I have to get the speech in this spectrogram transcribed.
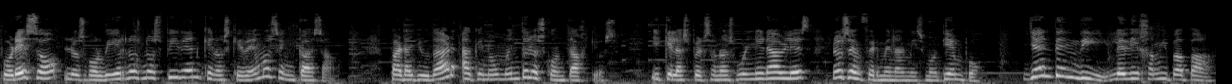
Por eso, los gobiernos nos piden que nos quedemos en casa, para ayudar a que no aumenten los contagios y que las personas vulnerables no se enfermen al mismo tiempo. Ya entendí, le dije a mi papá.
